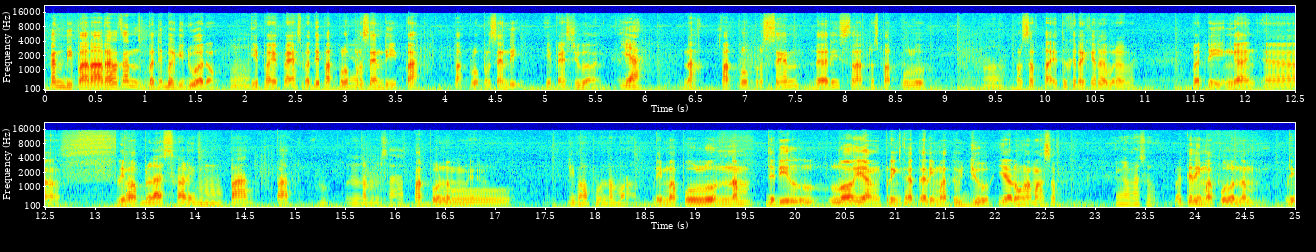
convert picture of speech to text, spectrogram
kan di paralel kan berarti bagi dua dong Hmm. IPA IPS berarti 40% di IPA 40% di IPS juga kan Iya. Nah, 40% dari 140 Hmm. peserta itu kira-kira berapa? Berarti enggak lima 14 kali 4 4 6 1 46 ya? 56 orang 56. Jadi lo yang peringkatnya 57, ya lo nggak masuk. nggak masuk. Berarti 56 56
